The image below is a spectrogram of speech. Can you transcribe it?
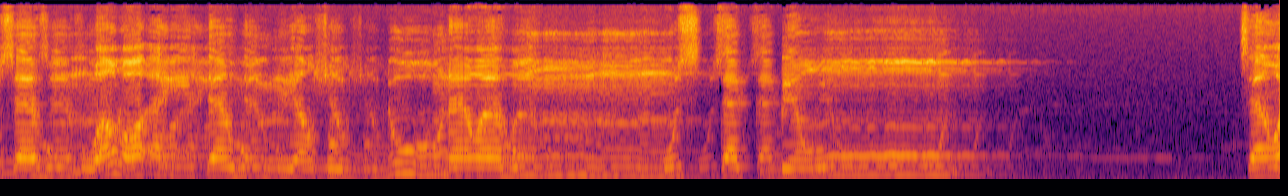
رؤوسهم ورأيتهم يصدون وهم مستكبرون. سواء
